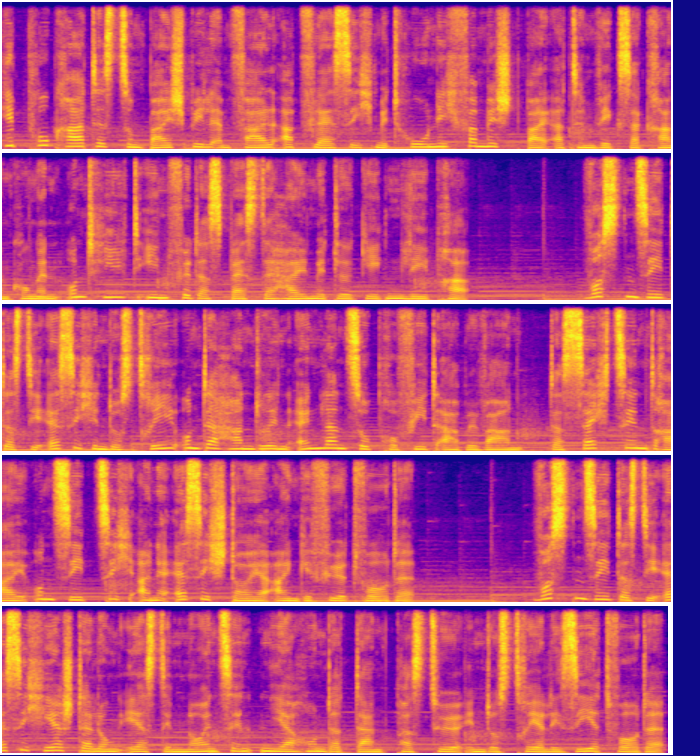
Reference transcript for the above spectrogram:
Hippokrates zum Beispiel empfahl Apfelessig mit Honig vermischt bei Atemwegserkrankungen und hielt ihn für das beste Heilmittel gegen Lepra. Wussten Sie, dass die Essigindustrie und der Handel in England so profitabel waren, dass 1673 eine Essigsteuer eingeführt wurde? Wussten Sie, dass die Essigherstellung erst im 19. Jahrhundert dank Pasteur industrialisiert wurde?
